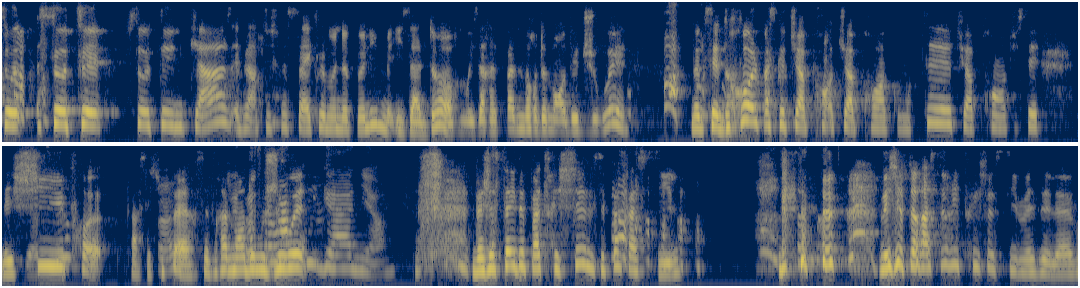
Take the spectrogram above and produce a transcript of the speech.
sau- sauter, sauter une case. Et bien, tu fais ça avec le Monopoly, mais ils adorent. Ils n'arrêtent pas de me redemander de jouer. Donc, c'est drôle parce que tu apprends, tu apprends à compter, tu apprends, tu sais, les chiffres. Enfin, c'est super. C'est vraiment donc jouer. qui gagne. Ben, j'essaye de pas tricher, mais c'est pas facile. mais je te rassure, ils trichent aussi, mes élèves.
